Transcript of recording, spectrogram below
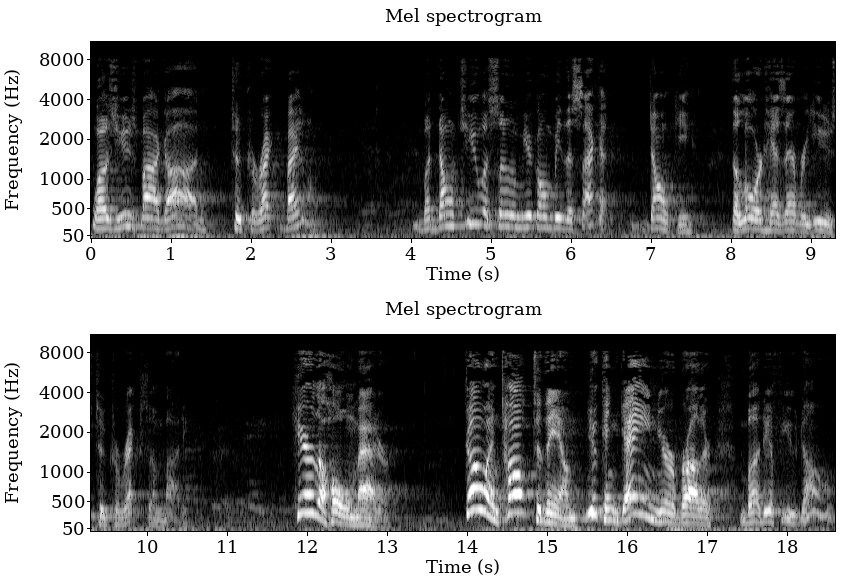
was used by God to correct Balaam. But don't you assume you're going to be the second donkey the Lord has ever used to correct somebody. Hear the whole matter. Go and talk to them. You can gain your brother. But if you don't,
